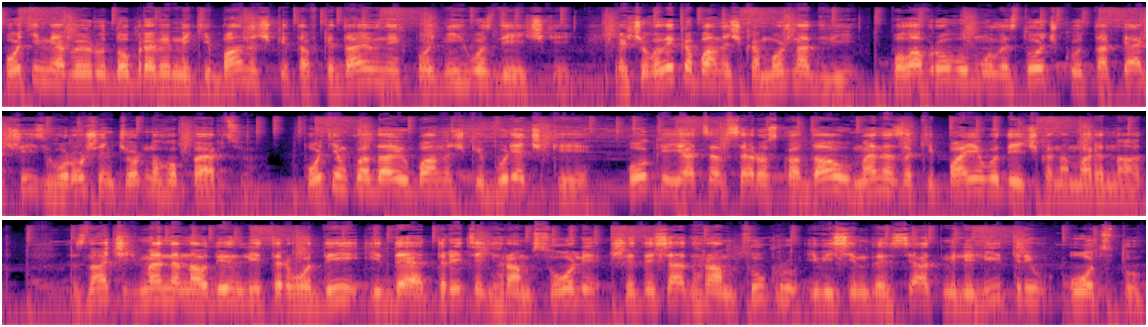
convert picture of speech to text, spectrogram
Потім я беру добре вимиті баночки та вкидаю в них по одній гвоздичці. Якщо велика баночка, можна дві. По лавровому листочку та 5-6 горошин чорного перцю. Потім вкладаю в баночки бурячки. Поки я це все розкладав, в мене закипає водичка на маринад. Значить, в мене на 1 літр води йде 30 грам солі, 60 грам цукру і 80 мл оцту.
